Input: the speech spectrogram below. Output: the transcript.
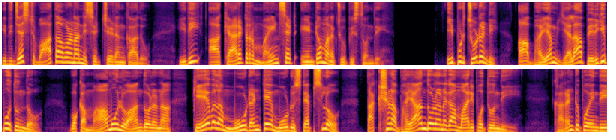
ఇది జస్ట్ వాతావరణాన్ని సెట్ చేయడం కాదు. ఇది ఆ క్యారెక్టర్ మైండ్ సెట్ ఏంటో మనకు చూపిస్తోంది. ఇప్పుడు చూడండి ఆ భయం ఎలా పెరిగిపోతుందో. ఒక మామూలు ఆందోళన కేవలం మూడంటే మూడు స్టెప్స్లో తక్షణ భయాందోళనగా మారిపోతుంది. కరెంటు పోయింది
